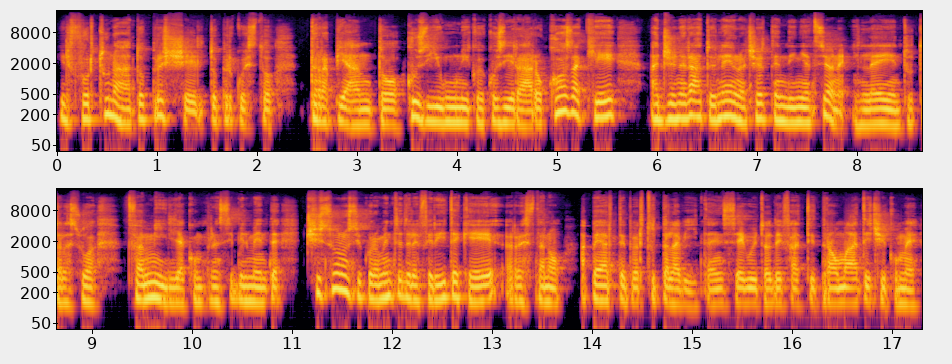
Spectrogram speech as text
il fortunato prescelto per questo trapianto così unico e così raro, cosa che ha generato in lei una certa indignazione, in lei e in tutta la sua famiglia comprensibilmente. Ci sono sicuramente delle ferite che restano aperte per tutta la vita in seguito a dei fatti traumatici come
